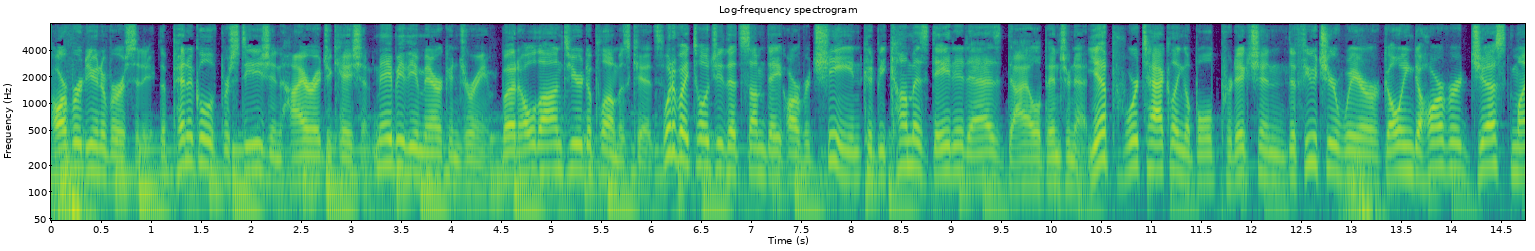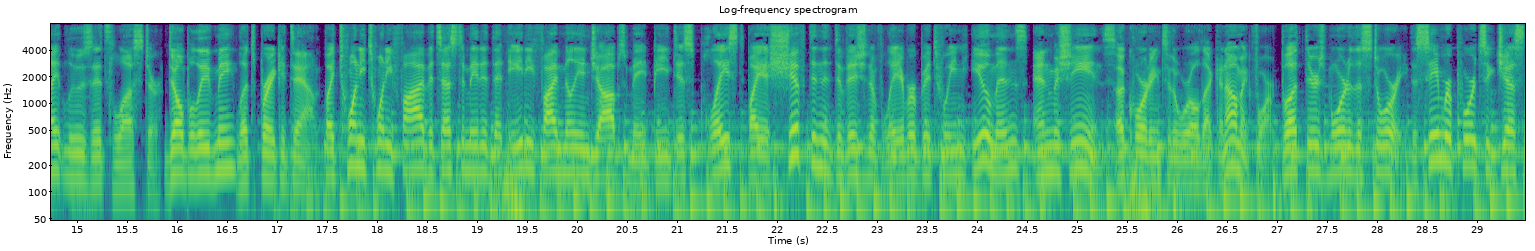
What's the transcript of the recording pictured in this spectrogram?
Harvard University, the pinnacle of prestige in higher education. Maybe the American dream. But hold on to your diplomas, kids. What if I told you that someday Harvard Sheen could become as dated as dial up internet? Yep, we're tackling a bold prediction the future where going to Harvard just might lose its luster. Don't believe me? Let's break it down. By 2025, it's estimated that 85 million jobs may be displaced by a shift in the division of labor between humans and machines, according to the World Economic Forum. But there's more to the story. The same report suggests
